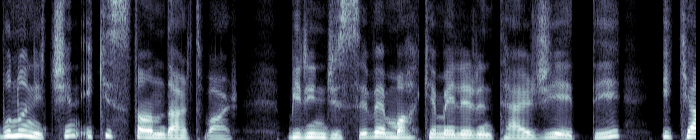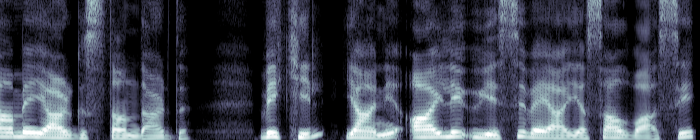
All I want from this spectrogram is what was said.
Bunun için iki standart var. Birincisi ve mahkemelerin tercih ettiği ikame yargı standardı. Vekil, yani aile üyesi veya yasal vasi,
